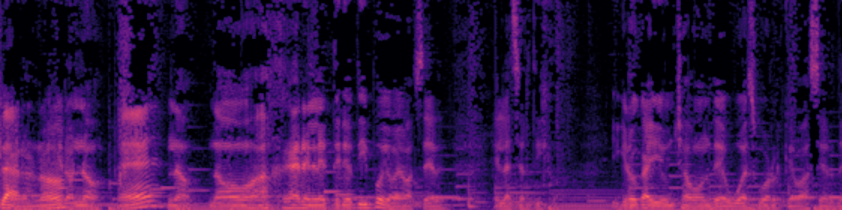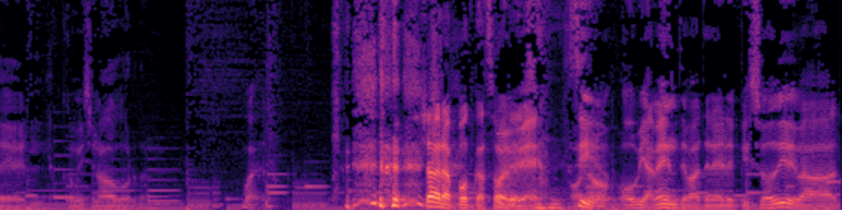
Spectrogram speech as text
Claro, ¿no? Pero no. ¿Eh? No, no vamos a dejar el estereotipo y va a ser el acertijo. Y creo que hay un chabón de Westworld que va a ser del comisionado Gordon. Bueno. Ya habrá podcast Muy sobre bien. eso. ¿o Sí, no? obviamente va a tener episodio y va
